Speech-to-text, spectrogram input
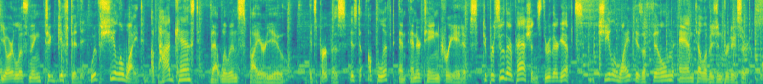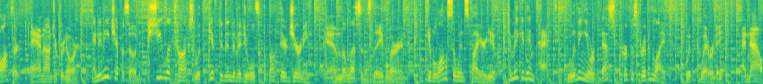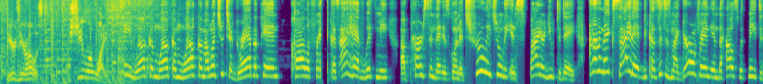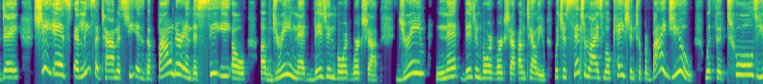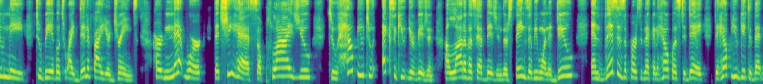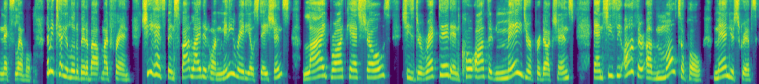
You're listening to Gifted with Sheila White, a podcast that will inspire you. Its purpose is to uplift and entertain creatives to pursue their passions through their gifts. Sheila White is a film and television producer, author, and entrepreneur. And in each episode, Sheila talks with gifted individuals about their journey and the lessons they've learned. It will also inspire you to make an impact, living your best purpose driven life with clarity. And now, here's your host, Sheila White. Hey, welcome, welcome, welcome. I want you to grab a pen, call a friend because I have with me a person that is going to truly, truly inspire you today. I'm excited because this is my girlfriend in the house with me today. She is Elisa Thomas. She is the founder and the CEO of DreamNet Vision Board Workshop. DreamNet Vision Board Workshop, I'm telling you, which is centralized location to provide you with the tools you need to be able to identify your dreams. Her network that she has supplies you to help you to execute your vision. A lot of us have vision. There's things that we want to do. And this is a person that can help us today to help you get to that next level. Let me tell you a little bit about my friend. She has been spotlighted on many radio stations, live broadcast shows. She's directed and co authored major productions. And she's the author of multiple manuscripts.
